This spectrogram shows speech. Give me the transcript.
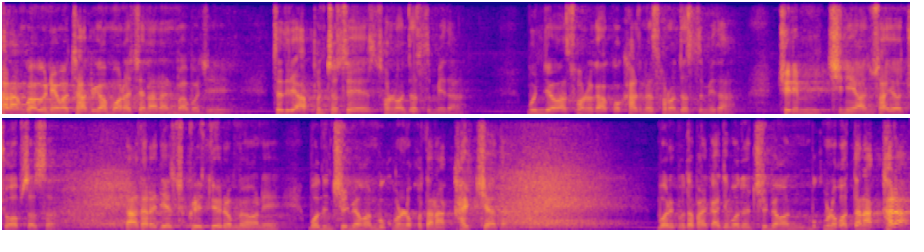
사랑과 은혜와 자비가 원하신 하나님 아버지 저들이 아픈 처소에 손을 얹었습니다. 문제와 손을 갖고 가슴에 손을 얹었습니다. 주님 친히 안수하여 주옵소서. 나사렛 예수 그리스도 이름으로 모든 질병은 묶음을 놓고 떠나 갈지어다. 머리부터 발까지 모든 질병은 묶음을 놓고 떠나 가라.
